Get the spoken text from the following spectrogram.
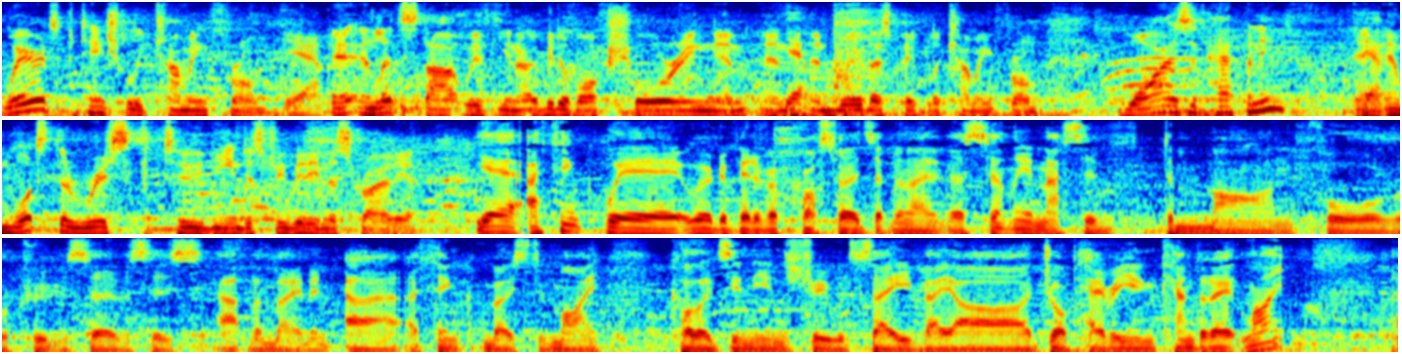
where it's potentially coming from. Yeah. And, and, let's start with you know a bit of offshoring and, and, yeah. and where those people are coming from. Why is it happening? Yeah. And what's the risk to the industry within Australia? Yeah, I think we're, we're at a bit of a crossroads at the moment. There's certainly a massive demand for recruitment services at the moment. Uh, I think most of my colleagues in the industry would say they are job heavy and candidate light. Uh,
